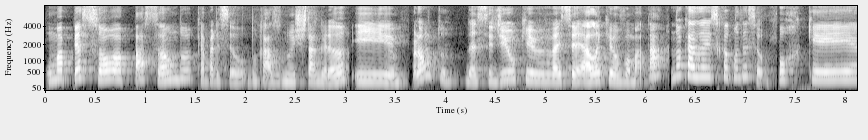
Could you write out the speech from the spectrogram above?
uma pessoa passando, que apareceu no caso no Instagram, Instagram e pronto, decidiu que vai ser ela que eu vou matar. No caso, é isso que aconteceu. Porque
